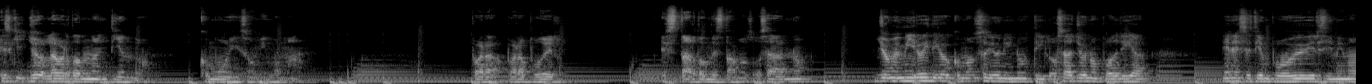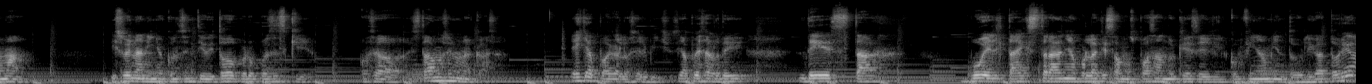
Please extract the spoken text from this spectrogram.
Es que yo la verdad no entiendo cómo hizo mi mamá para, para poder estar donde estamos. O sea, no. Yo me miro y digo, como soy un inútil. O sea, yo no podría en ese tiempo vivir sin mi mamá. Y suena niño consentido y todo, pero pues es que, o sea, estábamos en una casa. Ella paga los servicios y a pesar de, de esta vuelta extraña por la que estamos pasando, que es el confinamiento obligatorio,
